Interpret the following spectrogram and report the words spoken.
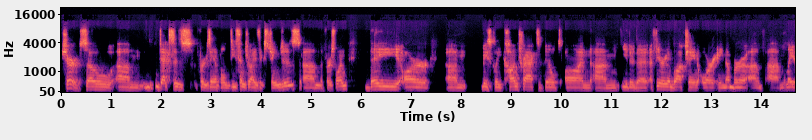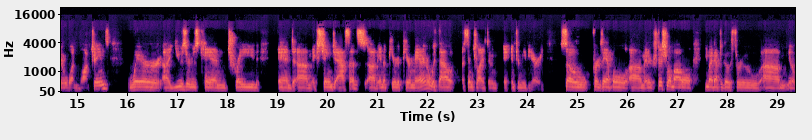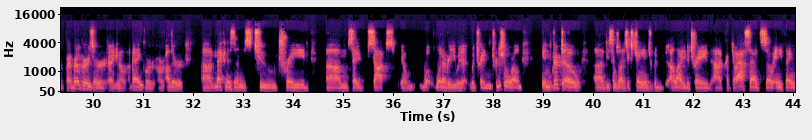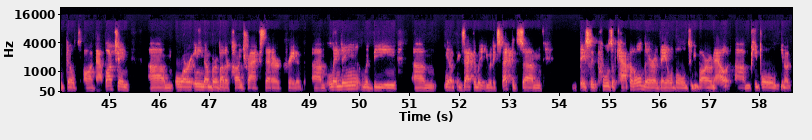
Sure. So um, DEXs, for example, decentralized exchanges, um, the first one, they are um, basically contracts built on um, either the Ethereum blockchain or any number of um, layer one blockchains where uh, users can trade and um, exchange assets in a peer to peer manner without a centralized intermediary. So, for example, um, in a traditional model, you might have to go through, um, you know, prime brokers or uh, you know a bank or, or other uh, mechanisms to trade, um, say, stocks, you know, wh- whatever you would, would trade in the traditional world. In crypto, uh, decentralized exchange would allow you to trade uh, crypto assets, so anything built on that blockchain. Um, or any number of other contracts that are created. Um, lending would be, um, you know, exactly what you would expect. It's basically pools of capital that are available to be borrowed out. Um, people, you know,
